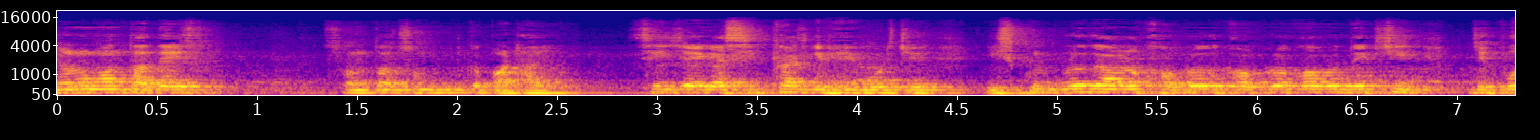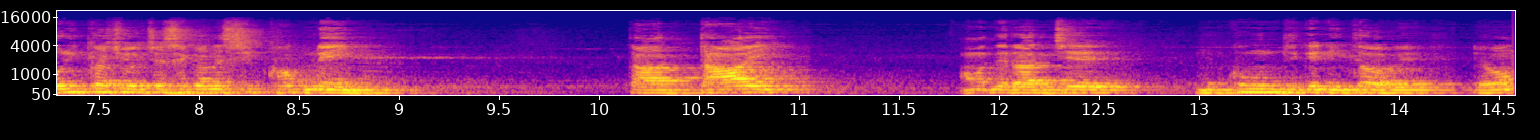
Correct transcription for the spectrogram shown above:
জনগণ তাদের সন্তান সন্ততিকে পাঠায়। সেই জায়গায় শিক্ষা আজকে ভেঙে পড়ছে। স্কুলগুলোতে আমরা খবর খবর খবর দেখছি যে পরীক্ষা চলছে, সেখানে শিক্ষক নেই। তার দায় আমাদের রাজ্যে মুখ্যমন্ত্রীকে নিতে হবে এবং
